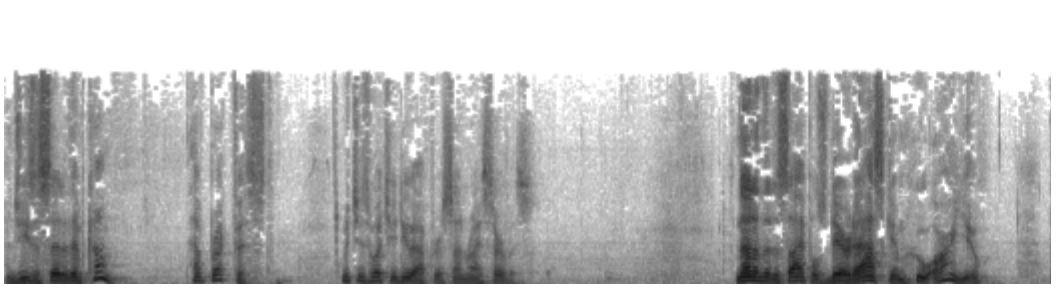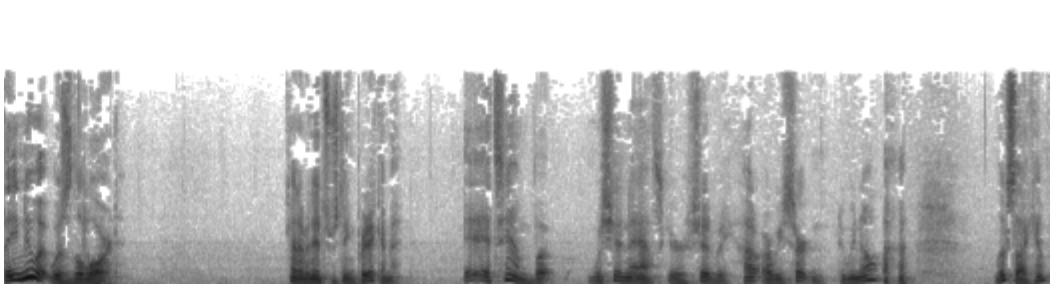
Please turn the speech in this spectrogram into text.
And Jesus said to them, Come, have breakfast, which is what you do after a sunrise service. None of the disciples dared ask him, Who are you? They knew it was the Lord. Kind of an interesting predicament. It's him, but we shouldn't ask, or should we? How are we certain? Do we know? Looks like him.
